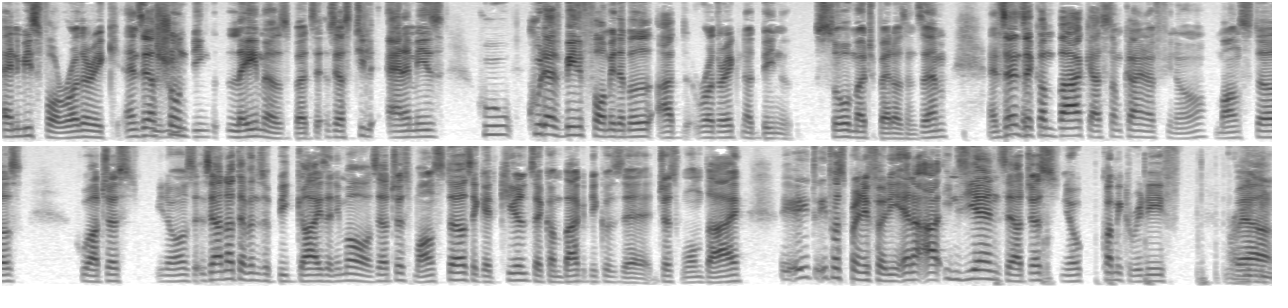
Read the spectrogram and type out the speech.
enemies for Roderick, and they're shown being lamers, but they- they're still enemies who could have been formidable had Roderick not been so much better than them. And then they come back as some kind of you know monsters who are just you know they they are not even the big guys anymore. They're just monsters. They get killed. They come back because they just won't die. It it was pretty funny. And uh, in the end, they are just you know comic relief where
